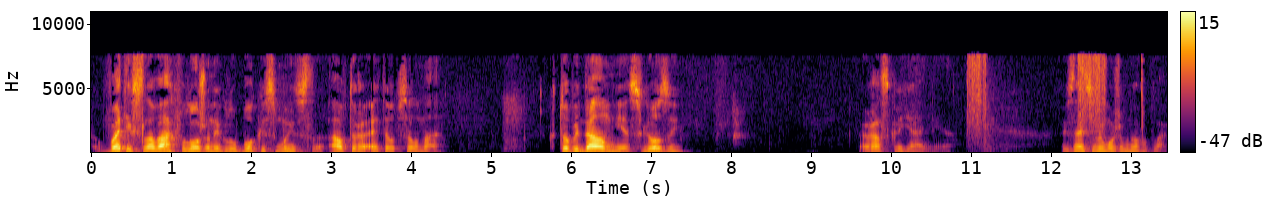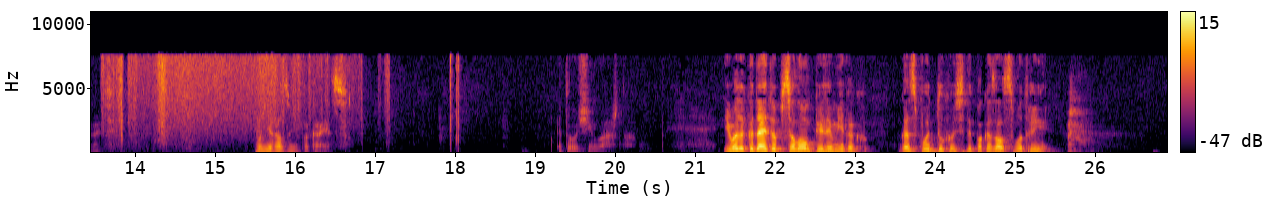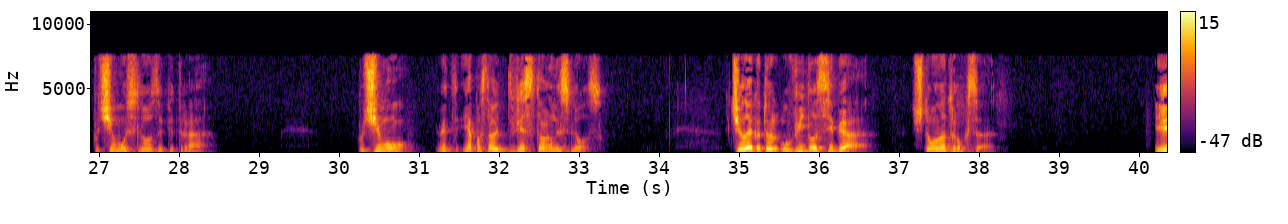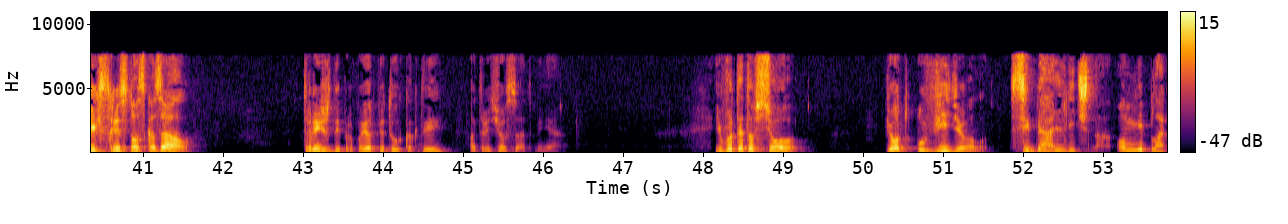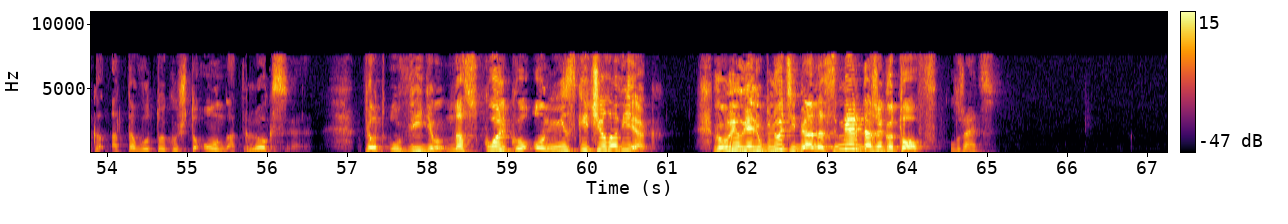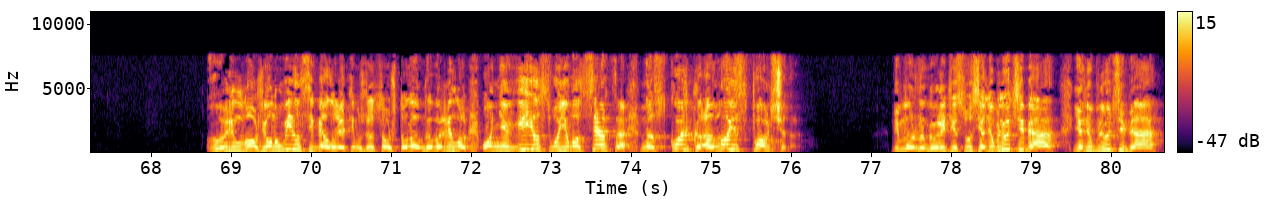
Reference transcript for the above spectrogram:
В этих словах вложены глубокий смысл автора этого псалма. Кто бы дал мне слезы раскаяния. Вы знаете, мы можем много плакать, но ни разу не покаяться. Это очень важно. И вот когда этот псалом пели, мне как Господь Духом Святым показал, смотри, почему слезы Петра? Почему? Ведь я поставил две стороны слез. Человек, который увидел себя, что он отрекся. И Христос сказал, трижды пропоет петух, как ты отречешься от меня. И вот это все Петр увидел себя лично. Он не плакал от того только, что он отрекся. Петр увидел, насколько он низкий человек. Говорил, я люблю тебя, а на смерть даже готов. Лжец. Говорил ложь, и он увидел себя этим лжецом, что он говорил ложь. Он не видел своего сердца, насколько оно испорчено. Мы можем говорить, Иисус, я люблю тебя, я люблю тебя.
